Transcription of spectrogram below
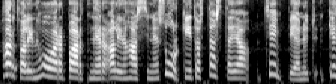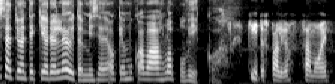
Hartwallin HR-partner Alin Hassinen, suurkiitos tästä ja tsemppiä nyt kesätyöntekijöiden löytämiseen ja oikein mukavaa loppuviikkoa. Kiitos paljon, samoin.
